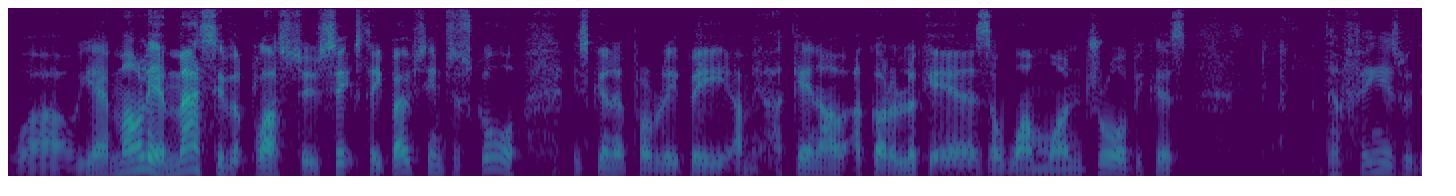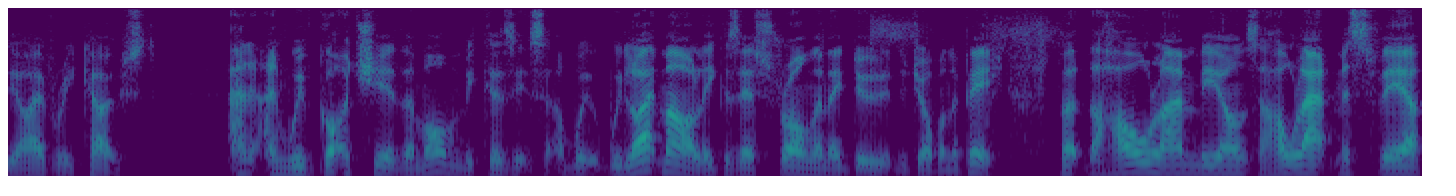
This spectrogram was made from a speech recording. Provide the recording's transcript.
wow. Yeah, Mali are massive at plus 260. Both teams to score is going to probably be, I mean, again, I, have got to look at it as a 1 1 draw because the thing is with the Ivory Coast, and and we've got to cheer them on because it's we, we like Mali because they're strong and they do the job on the pitch. But the whole ambience, the whole atmosphere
